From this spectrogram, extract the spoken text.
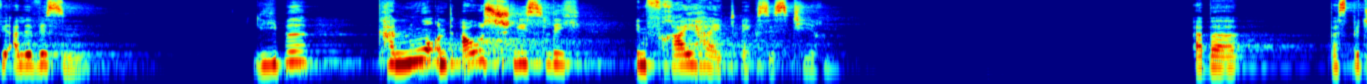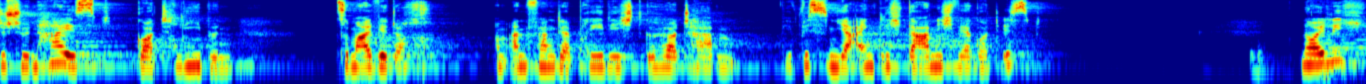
wir alle wissen, Liebe kann nur und ausschließlich in Freiheit existieren. Aber was bitteschön heißt, Gott lieben, zumal wir doch am Anfang der Predigt gehört haben, wir wissen ja eigentlich gar nicht, wer Gott ist. Neulich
